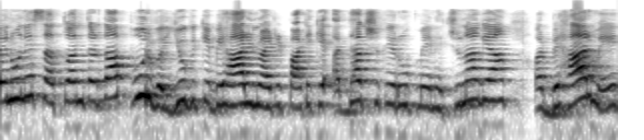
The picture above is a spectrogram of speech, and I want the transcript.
इन्होंने स्वतंत्रता पूर्व युग के बिहार यूनाइटेड पार्टी के अध्यक्ष के रूप में इन्हें चुना गया और बिहार में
